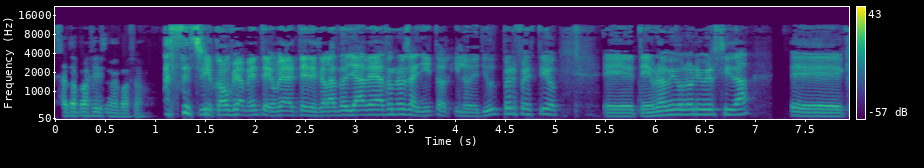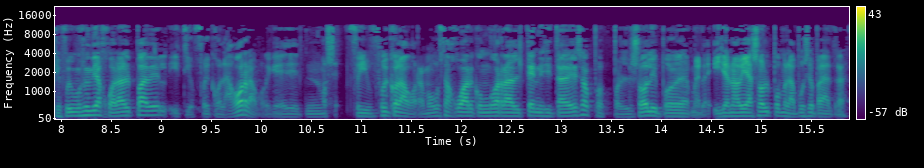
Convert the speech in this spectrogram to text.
esa etapa sí se me pasó. sí, obviamente, obviamente. Estoy hablando ya de hace unos añitos. Y lo de Dude Perfect, tío. Eh, tenía un amigo en la universidad eh, que fuimos un día a jugar al pádel y, tío, fue con la gorra, porque, no sé, fui, fui con la gorra. Me gusta jugar con gorra al tenis y tal de eso, pues por el sol y por la mierda. Y ya no había sol, pues me la puse para atrás.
